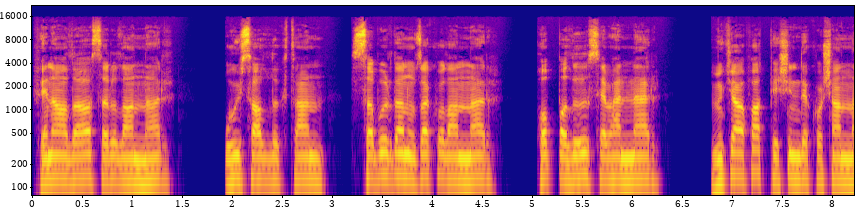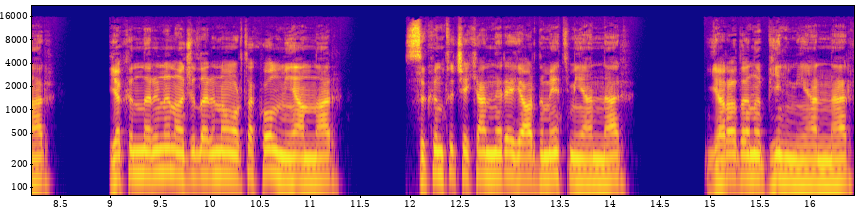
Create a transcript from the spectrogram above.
fenalığa sarılanlar, uysallıktan, sabırdan uzak olanlar, hoppalığı sevenler, mükafat peşinde koşanlar, yakınlarının acılarına ortak olmayanlar, sıkıntı çekenlere yardım etmeyenler, yaradanı bilmeyenler,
